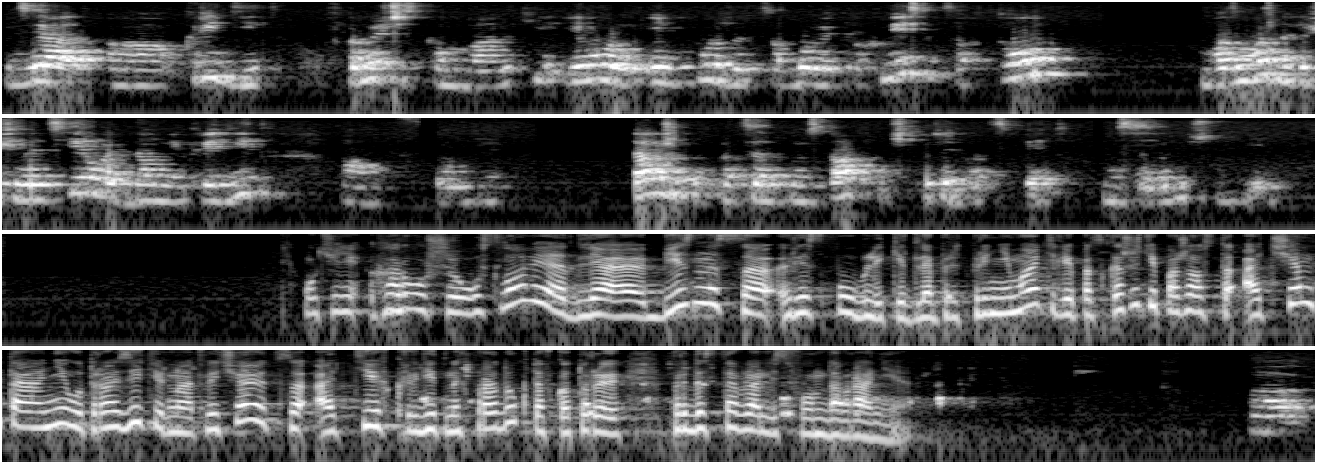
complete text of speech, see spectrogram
взят а, кредит в коммерческом банке, и он им пользуется более трех месяцев, то возможно рефинансировать данный кредит а, в фонде. Также по процентную ставку 4,25 на сегодняшний день. Очень хорошие условия для бизнеса республики, для предпринимателей. Подскажите, пожалуйста, а чем-то они вот разительно отличаются от тех кредитных продуктов, которые предоставлялись фондом ранее? А,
